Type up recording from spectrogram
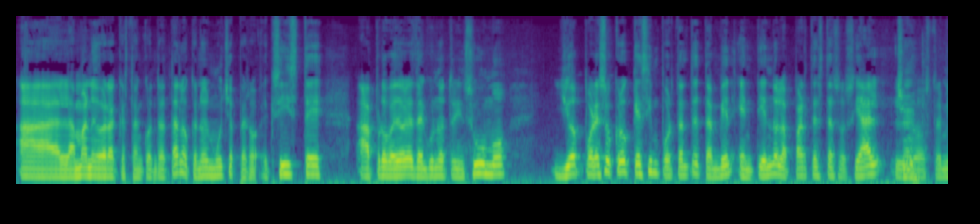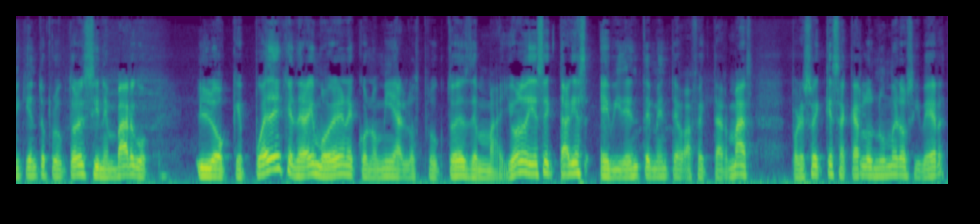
a la mano de obra que están contratando, que no es mucha, pero existe, a proveedores de algún otro insumo. Yo por eso creo que es importante también, entiendo la parte esta social, los 3.500 productores, sin embargo, lo que pueden generar y mover en economía los productores de mayor de 10 hectáreas, evidentemente va a afectar más. Por eso hay que sacar los números y ver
